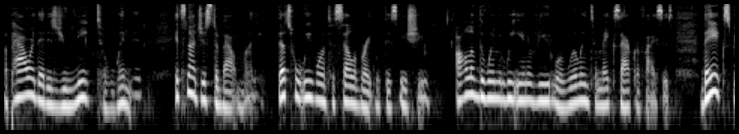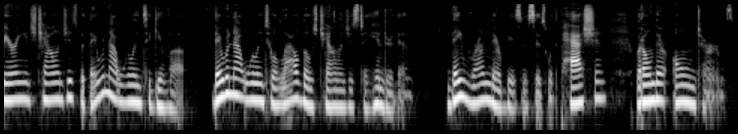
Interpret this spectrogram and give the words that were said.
a power that is unique to women. It's not just about money. That's what we want to celebrate with this issue. All of the women we interviewed were willing to make sacrifices. They experienced challenges, but they were not willing to give up. They were not willing to allow those challenges to hinder them. They run their businesses with passion, but on their own terms.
